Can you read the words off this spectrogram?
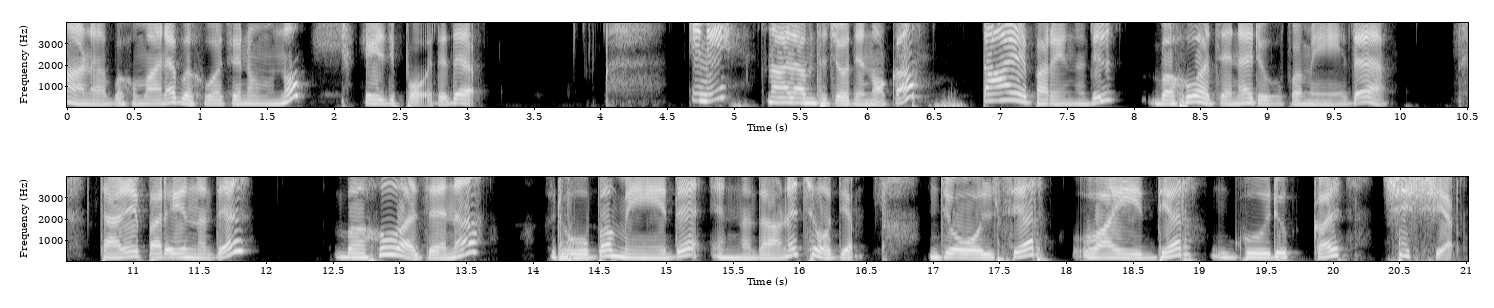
ആണ്. ബഹുമാന ബഹുവചനം ഒന്നും എഴുതിപ്പോരുത്. ഇനി നാലാമത്തെ ചോദ്യം നോക്കാം. താഴെ പറയുന്നതിൽ ബഹുവചന രൂപമേത്? താഴെ പറയുന്നതിൽ ബഹുവചന രൂപമേത് എന്നതാണ് ചോദ്യം. ജോത്സ്യർ വൈദ്യർ ഗുരുക്കൾ ശിഷ്യർ.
